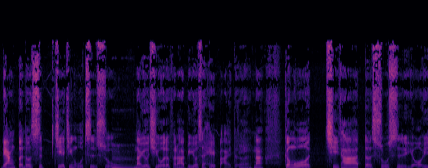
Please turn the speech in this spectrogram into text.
两本都是接近无字书。嗯、那尤其我的粉蜡笔又是黑白的，那跟我。其他的书是有一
